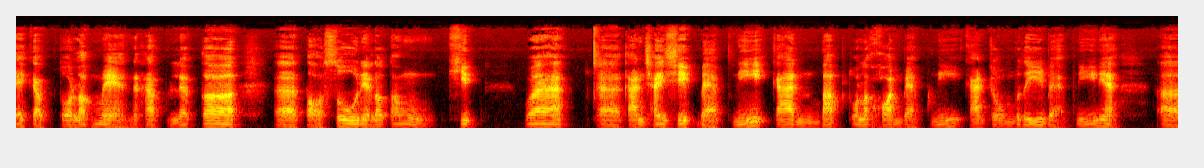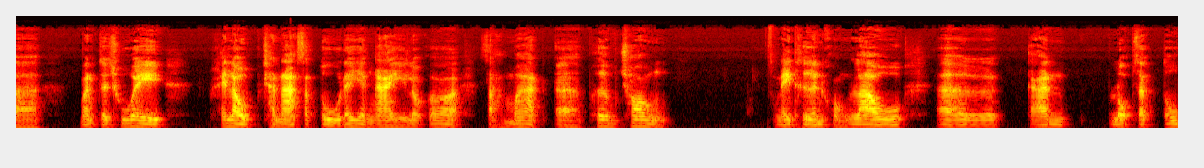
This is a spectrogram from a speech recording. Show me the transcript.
ให้กับตัวล็อกแมนนะครับ แล้วก็ต่อสู้เนี่ยเราต้องคิดว่า การใช้ชิปแบบนี้ การบัฟตัวละครแบบนี้ การโจมตีแบบนี้เนี่ยมันจะช่วยให้เราชนะศัตรูได้ยังไง แล้วก็สามารถเพิ่มช่องในเทิร์นของเราการหลบศัตรู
